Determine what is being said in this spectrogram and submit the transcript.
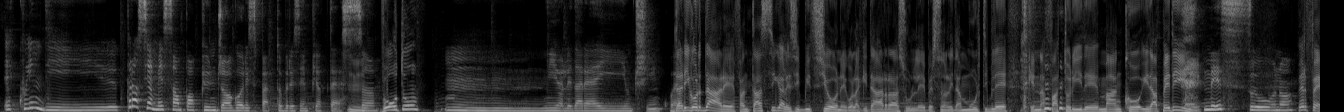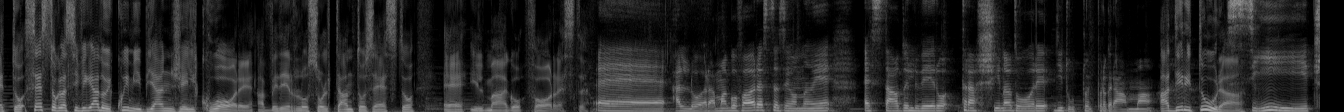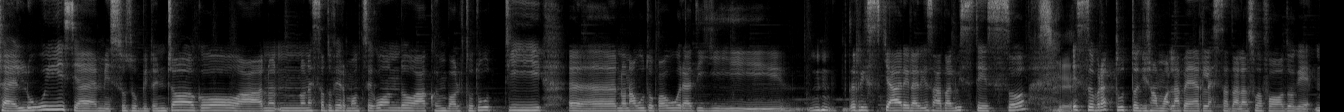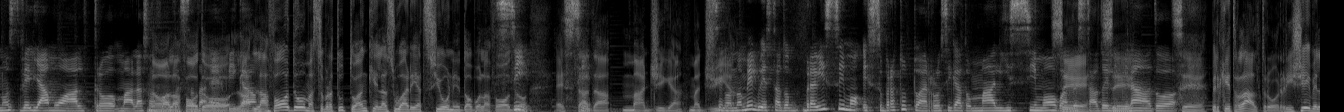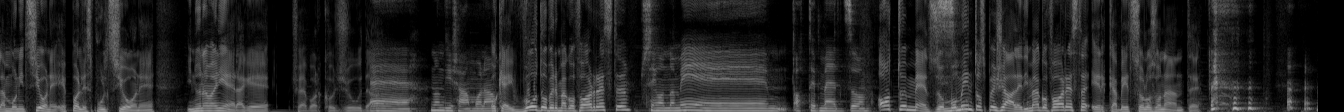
E quindi però si è messa un po' più in gioco rispetto per esempio a Tess. mm, voto? Mm, io le darei un 5. Da ricordare, fantastica l'esibizione con la chitarra sulle personalità multiple che ne ha fatto ridere manco i tappetini. Nessuno. Perfetto, sesto classificato e qui mi piange il cuore a vederlo soltanto sesto è il mago Forest. Eh, allora, Mago Forest secondo me è stato il vero trascinatore di tutto il programma. Addirittura! Sì, cioè lui si è messo subito in gioco, ha- non, non è stato fermo un secondo, ha coinvolto tutti, eh, non ha avuto paura di rischiare la risata lui stesso Sì. e soprattutto diciamo la perla è stata la sua foto che non sveliamo altro ma la sua No, foto la è stata foto, la, la foto, ma soprattutto anche la sua reazione dopo la foto Sì. è stata magica, magia. Secondo me lui è stato bravissimo e soprattutto ha rosicato malissimo Sì, quando è stato sì, eliminato. Sì, perché tra l'altro riceve l'ammonizione e poi l'espulsione in una maniera che... Cioè, porco Giuda. Eh, non diciamola. Ok, voto per Mago Forest. Secondo me 8 e mezzo. 8 e mezzo, Sì. momento speciale di Mago Forest e il capezzolo sonante.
